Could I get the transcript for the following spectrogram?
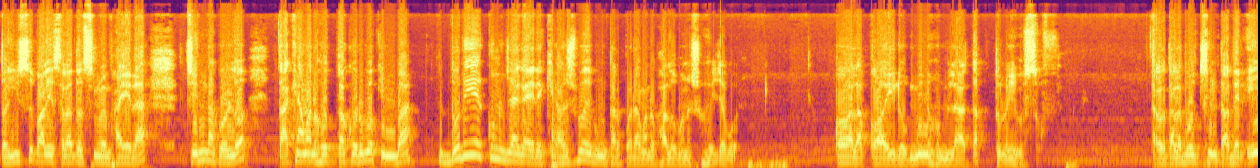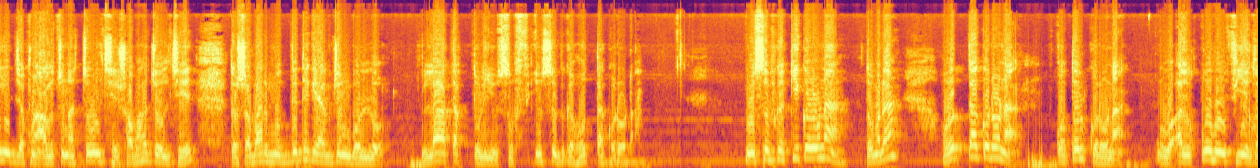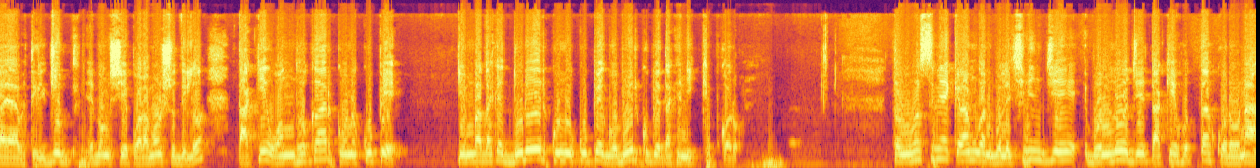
তো ইউসুফ আলী সাল্লাহামের ভাইয়েরা চিন্তা করল, তাকে আমরা হত্যা করব কিংবা দূরের কোনো জায়গায় রেখে আসব এবং তারপরে আমরা ভালো মানুষ হয়ে যাব। কলা কয়রু মিনহুম লা তাকতুল ইউসুফ। তাহলে তারা বলছেন, তাদের এই যখন আলোচনা চলছে, সভা চলছে, তো সবার মধ্যে থেকে একজন বলল, লা তাকতুল ইউসুফ, ইউসুফকে হত্যা করো না। ইউসুফকে কি করো না? তোমরা হত্যা করো না, কতল করো না। ও আলকুহু ফি গায়াবাতিল জুব এবং সে পরামর্শ দিল, তাকে অন্ধকার কোন কূপে কিংবা তাকে দূরের কোনো কূপে, গভীর কূপে তাকে নিক্ষেপ করো। তো মুহসিমিয়া কেরামগণ বলেছেন যে, বলল যে তাকে হত্যা করো না।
